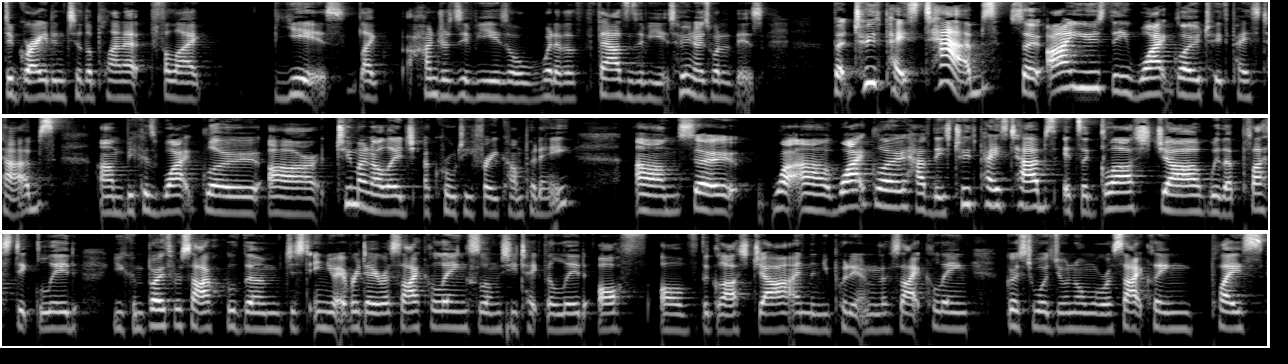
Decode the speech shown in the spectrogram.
degrade into the planet for like years, like hundreds of years or whatever, thousands of years, who knows what it is. But toothpaste tabs, so I use the White Glo toothpaste tabs um, because White Glo are, to my knowledge, a cruelty free company. Um, so uh, White Glo have these toothpaste tabs. It's a glass jar with a plastic lid. You can both recycle them just in your everyday recycling, so long as you take the lid off of the glass jar and then you put it in recycling. Goes towards your normal recycling place,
